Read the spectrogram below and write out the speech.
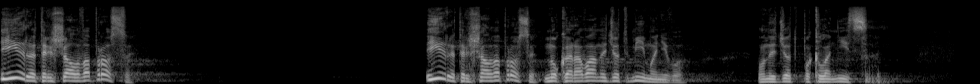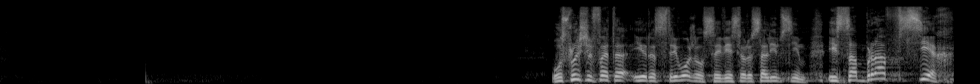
Ирод решал вопросы. Ирод решал вопросы, но караван идет мимо него – он идет поклониться. Услышав это, Ирод встревожился, и весь Иерусалим с ним. И собрав всех,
